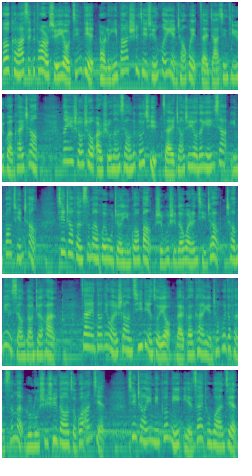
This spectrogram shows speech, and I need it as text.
，A Classic Tour 学友经典二零一八世界巡回演唱会在嘉兴体育馆开唱。那一首首耳熟能详的歌曲，在张学友的演绎下引爆全场，现场粉丝们挥舞着荧光棒，时不时的万人齐唱，场面相当震撼。在当天晚上七点左右，来观看演唱会的粉丝们陆陆续续的走过安检，现场一名歌迷也在通过安检。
